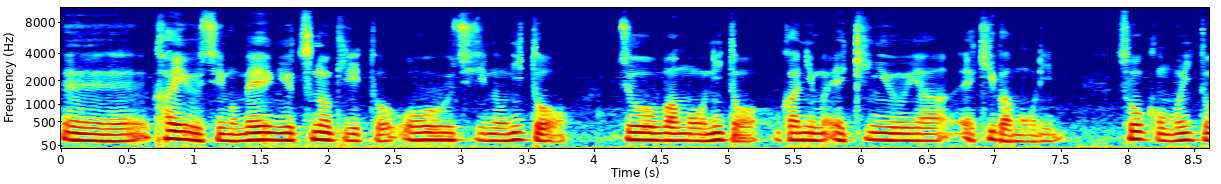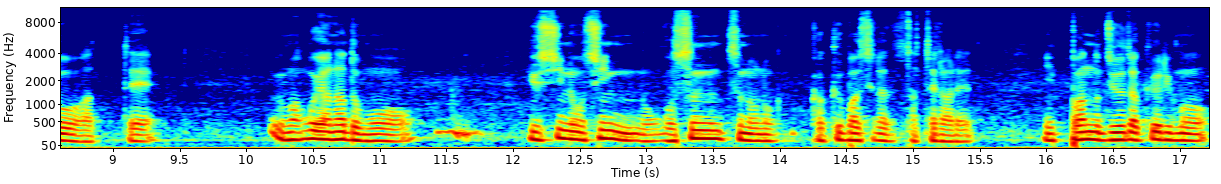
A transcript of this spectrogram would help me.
えー、飼い牛も名牛角切りと大牛の2頭乗馬も2頭他にも駅牛や駅馬もおり倉庫も2頭あって馬小屋なども油脂の芯の五寸角の角柱で建てられ一般の住宅よりも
